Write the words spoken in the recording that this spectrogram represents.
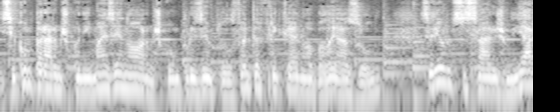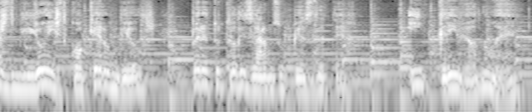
E se compararmos com animais enormes, como por exemplo o elefante africano ou a baleia azul, seriam necessários milhares de milhões de qualquer um deles para totalizarmos o peso da Terra. Incrível, não é?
